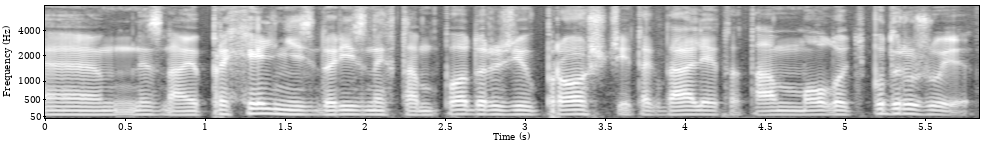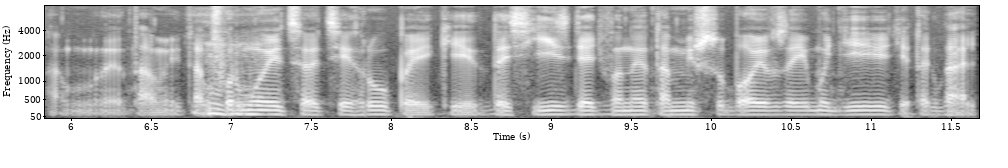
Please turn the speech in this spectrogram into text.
Е, не знаю, прихильність до різних там подорожів, прощ і так далі, то там молодь подорожує. Там там, і там mm-hmm. формуються ці групи, які десь їздять, вони там між собою взаємодіють і так далі.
